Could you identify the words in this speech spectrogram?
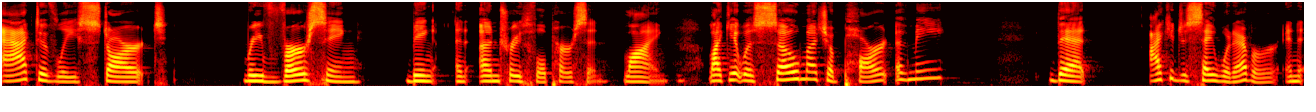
actively start reversing being an untruthful person, lying. Like it was so much a part of me that I could just say whatever and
